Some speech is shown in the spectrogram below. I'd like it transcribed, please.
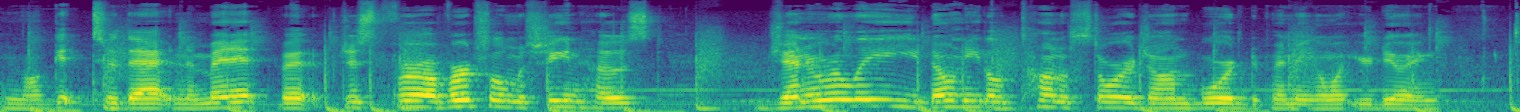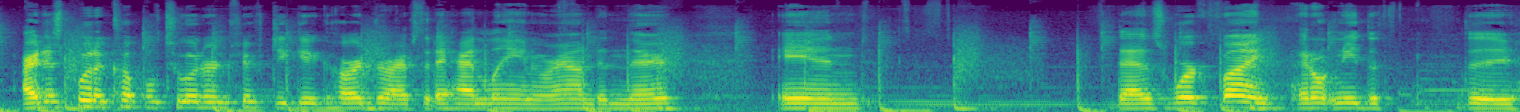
and I'll get to that in a minute, but just for a virtual machine host, generally you don't need a ton of storage on board depending on what you're doing. I just put a couple 250 gig hard drives that I had laying around in there, and that has worked fine. I don't need the, the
